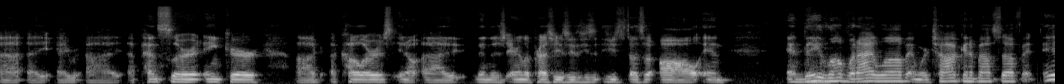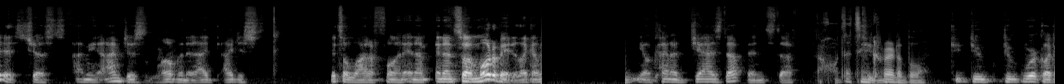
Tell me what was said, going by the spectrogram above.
uh, a, a, a, penciler, an inker, uh, a colors. You know, uh, then there's Aaron LaPresse who he does it all, and and they mm. love what I love, and we're talking about stuff, and it is just, I mean, I'm just loving it. I I just, it's a lot of fun, and I'm and I'm, so I'm motivated, like I'm, you know, kind of jazzed up and stuff. Oh, that's to, incredible. To do do work like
